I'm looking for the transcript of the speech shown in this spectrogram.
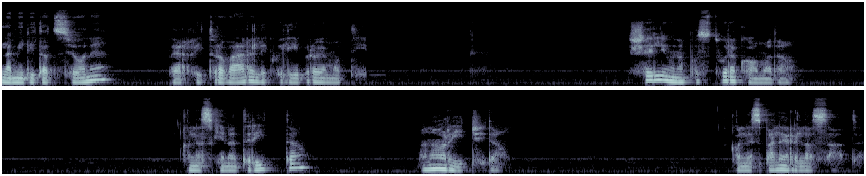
la meditazione per ritrovare l'equilibrio emotivo. Scegli una postura comoda, con la schiena dritta ma non rigida, con le spalle rilassate.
